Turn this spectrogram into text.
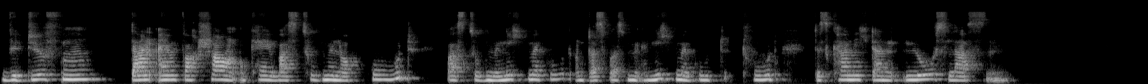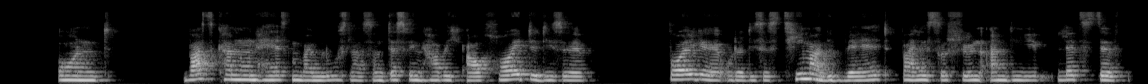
wir dürfen dann einfach schauen, okay, was tut mir noch gut, was tut mir nicht mehr gut und das, was mir nicht mehr gut tut, das kann ich dann loslassen. Und was kann nun helfen beim Loslassen? Und deswegen habe ich auch heute diese Folge oder dieses Thema gewählt, weil es so schön an die letzte,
